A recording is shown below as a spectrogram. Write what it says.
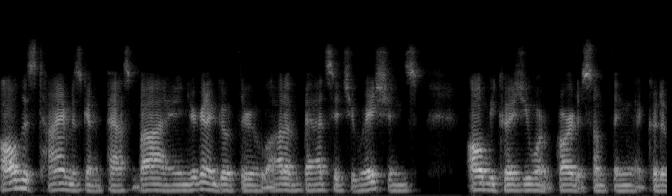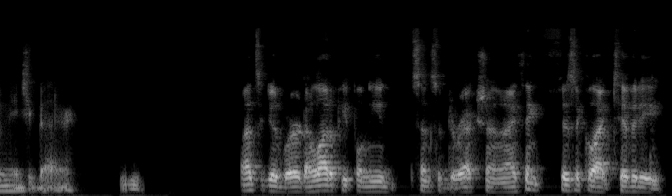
all this time is going to pass by and you're going to go through a lot of bad situations, all because you weren't part of something that could have made you better. That's a good word. A lot of people need sense of direction. And I think physical activity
